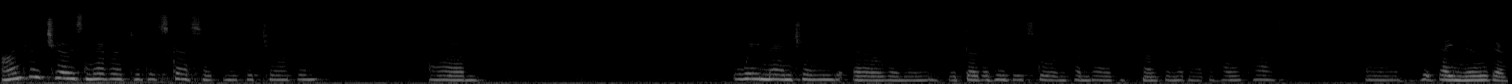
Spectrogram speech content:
Andre chose never to discuss it with the children. Um, we mentioned uh, when they would go to Hebrew school and come back something about the Holocaust. Uh, he, they knew their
